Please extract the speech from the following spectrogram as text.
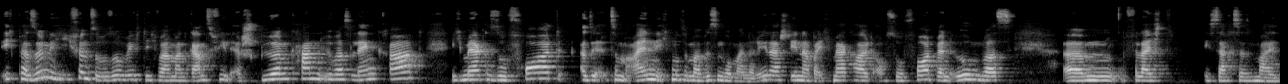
ich persönlich, ich finde es sowieso wichtig, weil man ganz viel erspüren kann übers Lenkrad. Ich merke sofort, also zum einen, ich muss immer wissen, wo meine Räder stehen, aber ich merke halt auch sofort, wenn irgendwas ähm, vielleicht, ich sag's jetzt mal,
